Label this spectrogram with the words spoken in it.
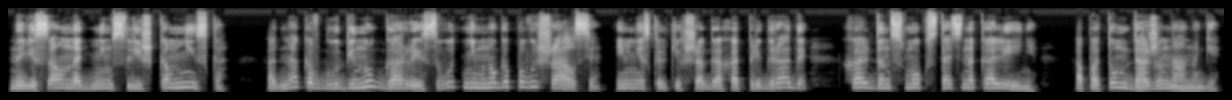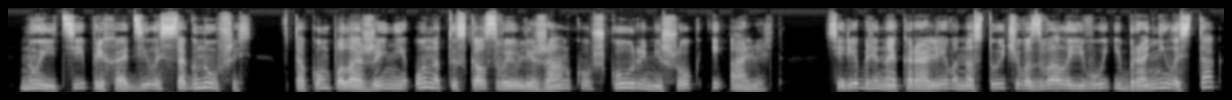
нависал над ним слишком низко. Однако в глубину горы свод немного повышался, и в нескольких шагах от преграды Хальден смог встать на колени, а потом даже на ноги. Но идти приходилось согнувшись. В таком положении он отыскал свою лежанку, шкуры, мешок и Альвельд. Серебряная королева настойчиво звала его и бронилась так,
